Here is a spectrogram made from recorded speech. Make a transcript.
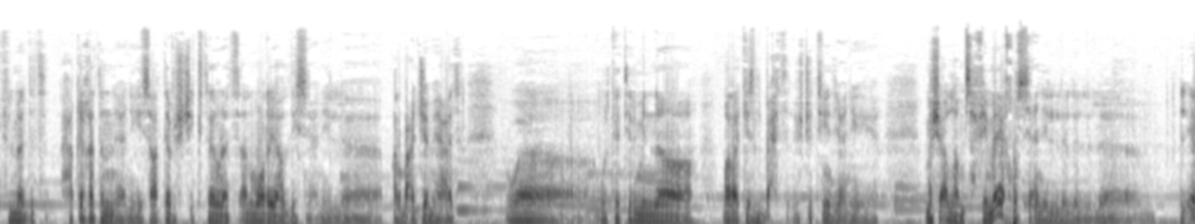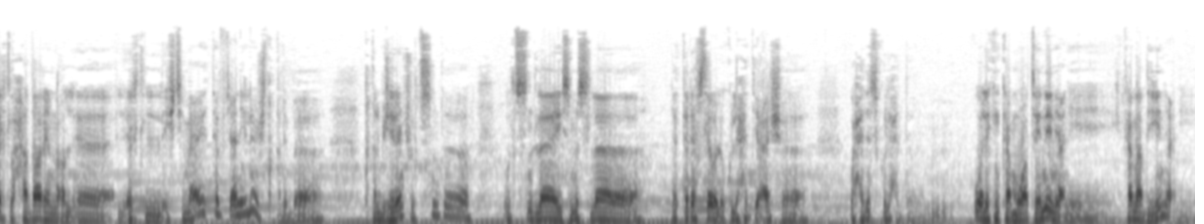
في المادة. حقيقة يعني ساعات تفش تشيكتاونات الموريال ديس يعني ال- أربعة جامعات و... والكثير من مراكز البحث اشتتين يعني ما شاء الله مصح فيما يخص يعني ال... ال... ال... الإرث الحضاري الإرث الاجتماعي تفت يعني ليش تقريبا تقريبا جيران شو تسند وتسند لا يسمس لا لا التاريخ لا ولا كل حد يعيش وحدث كل حد. ولكن كمواطنين يعني كنديين يعني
